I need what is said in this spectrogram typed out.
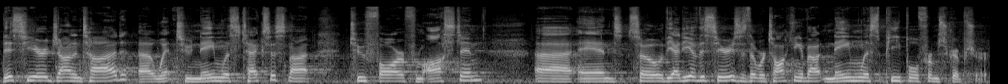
this year, John and Todd uh, went to Nameless, Texas, not too far from Austin. Uh, and so the idea of this series is that we're talking about nameless people from Scripture.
